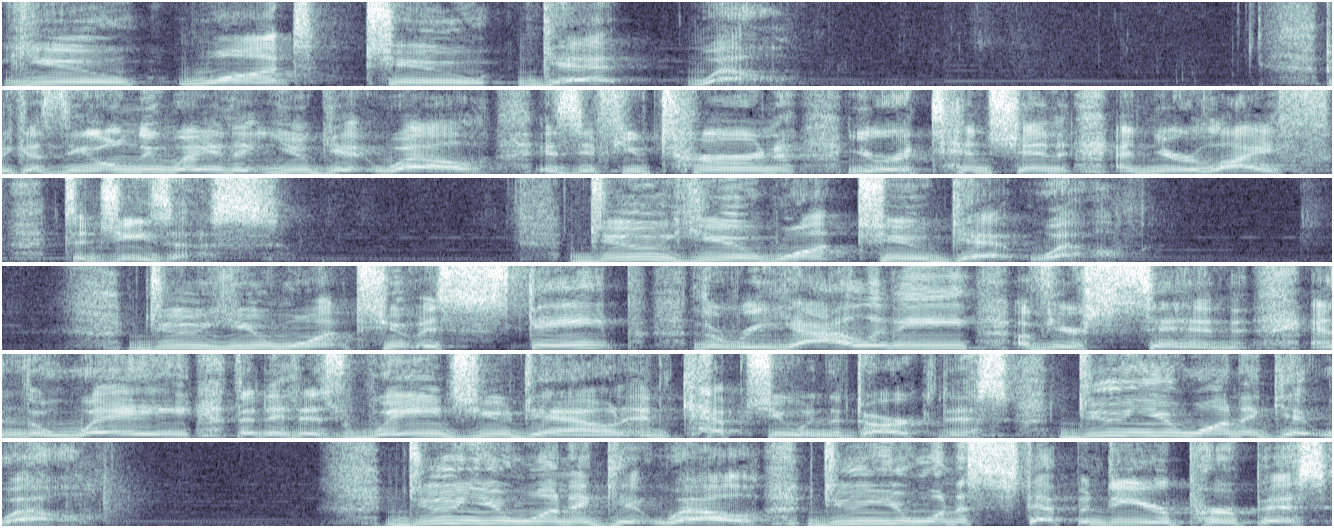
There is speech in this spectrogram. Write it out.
you want to get well? Because the only way that you get well is if you turn your attention and your life to Jesus. Do you want to get well? Do you want to escape the reality of your sin and the way that it has weighed you down and kept you in the darkness? Do you want to get well? Do you want to get well? Do you want to step into your purpose,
